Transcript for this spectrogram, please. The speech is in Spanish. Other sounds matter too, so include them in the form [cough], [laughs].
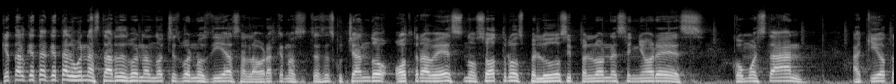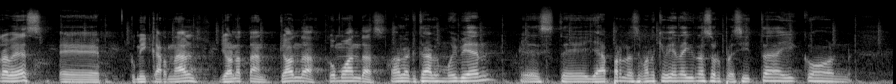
¿Qué tal, qué tal, qué tal? Buenas tardes, buenas noches, buenos días a la hora que nos estés escuchando. Otra vez nosotros, peludos y pelones, señores. ¿Cómo están? Aquí otra vez, eh, mi carnal, Jonathan. ¿Qué onda? ¿Cómo andas? Hola, ¿qué tal? Muy bien. Este, ya para la semana que viene hay una sorpresita ahí con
